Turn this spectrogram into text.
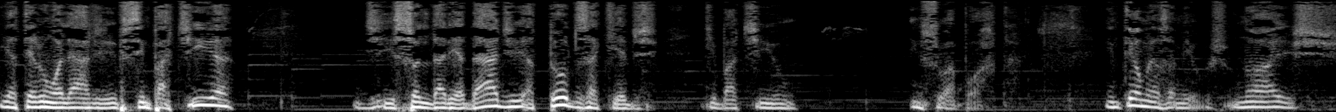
e a ter um olhar de simpatia, de solidariedade a todos aqueles que batiam em sua porta. Então, meus amigos, nós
